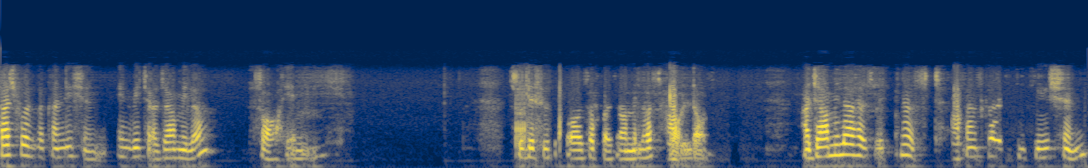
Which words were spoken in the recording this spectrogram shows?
Such was the condition in which ajamila saw him. So this is the cause of ajamila's fall down. Ajamila has witnessed sanskarification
